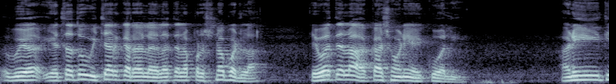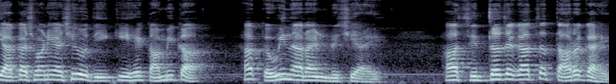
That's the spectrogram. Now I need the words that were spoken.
वे याचा तो विचार करायला लागला. त्याला प्रश्न पडला. तेव्हा त्याला आकाशवाणी ऐकू आली. आणि ती आकाशवाणी अशी होती की हे कामिका हा कवी नारायण ऋषी आहे. हा सिद्ध जगाचा तारक आहे.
